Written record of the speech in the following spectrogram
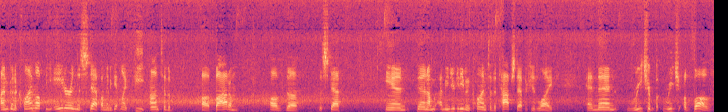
I'm going to climb up the aider and the step. I'm going to get my feet onto the uh, bottom of the the step and then I'm, i mean you could even climb to the top step if you'd like and then reach reach above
